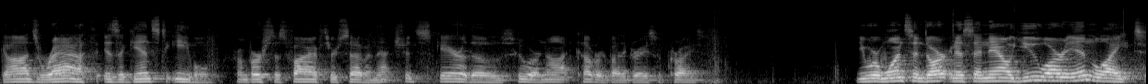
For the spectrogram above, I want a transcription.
God's wrath is against evil from verses 5 through 7. That should scare those who are not covered by the grace of Christ. You were once in darkness, and now you are in light.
